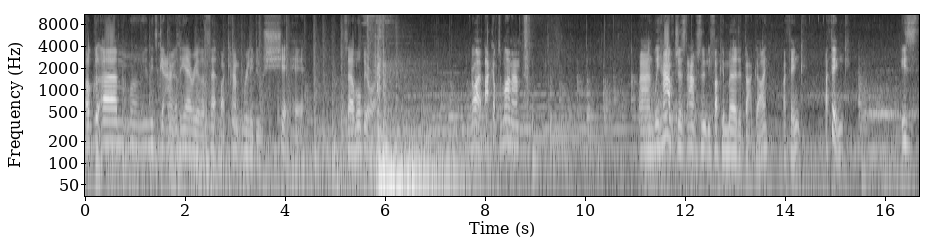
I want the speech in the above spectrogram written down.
Um, well, we need to get out of the area of effect, but I can't really do shit here. So we'll be alright. Right, back up to my man. And we have just absolutely fucking murdered that guy, I think. I think. Is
